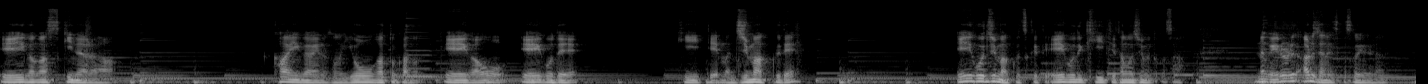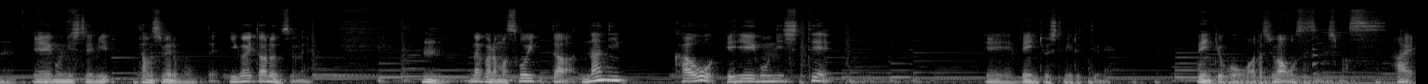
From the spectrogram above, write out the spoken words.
映画が好きなら、海外のその洋画とかの映画を英語で聞いて、まあ、字幕で、英語字幕つけて英語で聞いて楽しむとかさ、なんかいろいろあるじゃないですか、そういうの。うん。英語にしてみ楽しめるものって意外とあるんですよね。うん。だからまあそういった何かを英語にして、えー、勉強してみるっていうね。勉強法を私はお勧めします。はい。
